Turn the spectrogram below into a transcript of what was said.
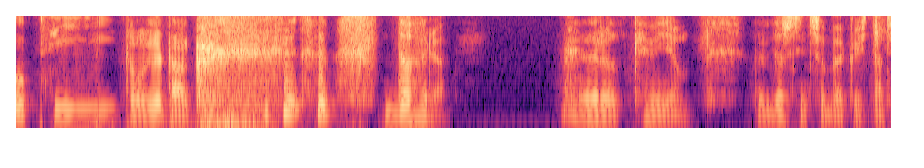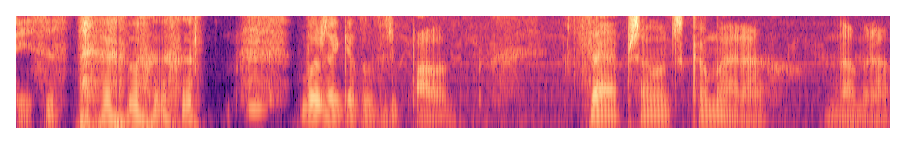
Upsi, to nie tak. Dobra. Rozkminiam. To widocznie trzeba jakoś inaczej system. Boże, jak ja to zrypałem. C, przełącz kamera. Dobra.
